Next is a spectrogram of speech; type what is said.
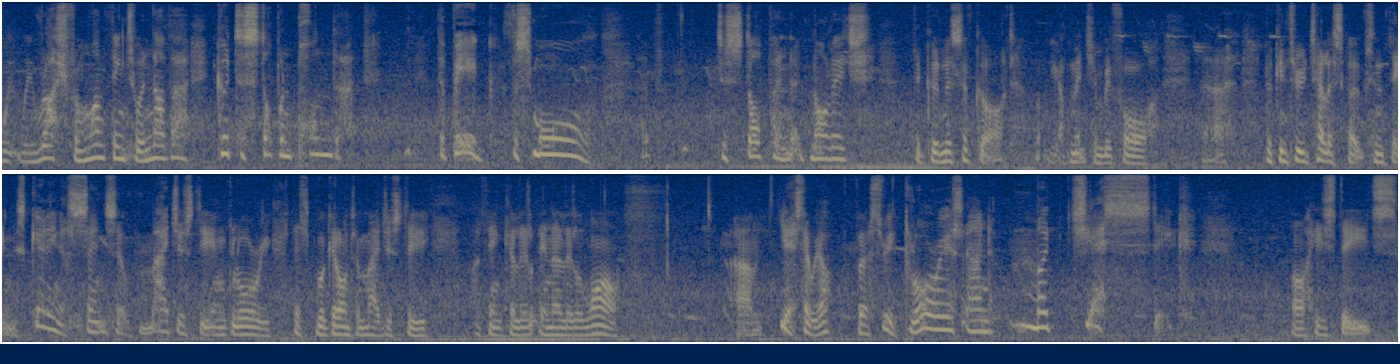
we, we rush from one thing to another. Good to stop and ponder the big, the small, to stop and acknowledge the goodness of God. I've mentioned before, uh, looking through telescopes and things, getting a sense of majesty and glory. Let's, we'll get on to majesty, I think, a little in a little while. Um, yes, there we are. Verse 3 Glorious and majestic are his deeds,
